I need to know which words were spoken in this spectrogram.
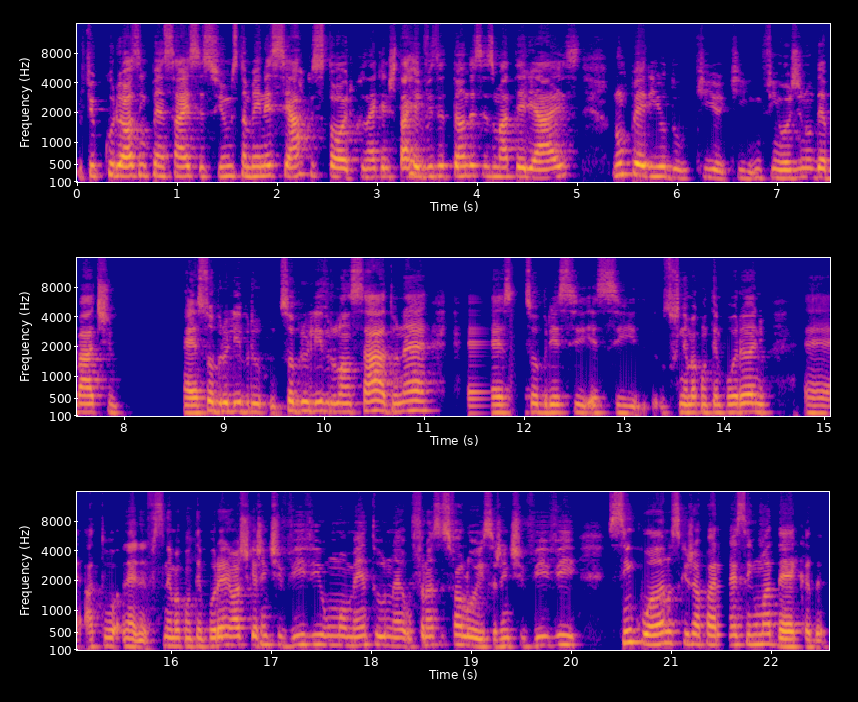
eu fico curiosa em pensar esses filmes também nesse arco histórico, né? Que a gente está revisitando esses materiais num período que, que, enfim, hoje no debate é, sobre o livro sobre o livro lançado, né, é, sobre esse esse cinema contemporâneo, é, atua, né, cinema contemporâneo, eu acho que a gente vive um momento, né, o Francis falou isso, a gente vive cinco anos que já parecem uma década.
